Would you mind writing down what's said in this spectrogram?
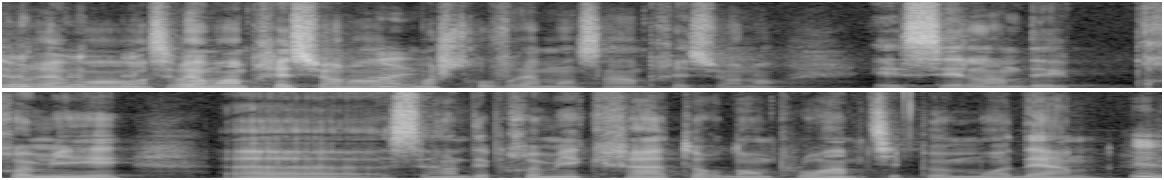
vraiment, vraiment impressionnant. Moi, je trouve vraiment ça impressionnant. Et c'est l'un des premiers, euh, c'est un des premiers créateurs d'emplois un petit peu modernes. Mm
